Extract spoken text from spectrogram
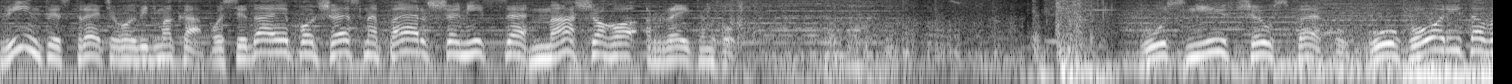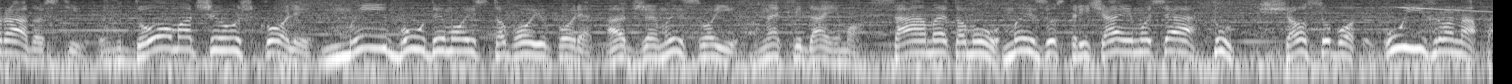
Гвінт із третього відьмака посідає почесне перше місце нашого рейтингу. У сніг чи в спеку, у горі та в радості, вдома чи у школі. Ми будемо із тобою поряд, адже ми своїх не кидаємо. Саме тому ми зустрічаємося тут щосуботи у ігронавта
